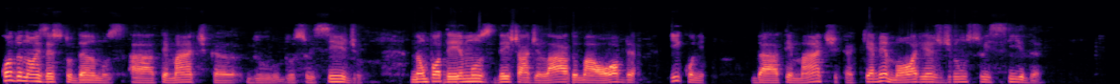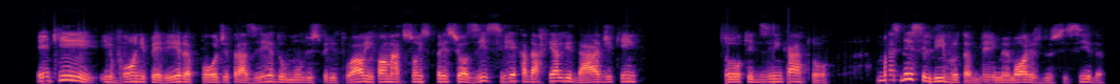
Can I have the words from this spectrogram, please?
Quando nós estudamos a temática do, do suicídio, não podemos deixar de lado uma obra ícone da temática, que é Memórias de um Suicida, em que Ivone Pereira pôde trazer do mundo espiritual informações preciosíssimas da realidade que que desencarnou. Mas nesse livro também, Memórias do Suicida,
